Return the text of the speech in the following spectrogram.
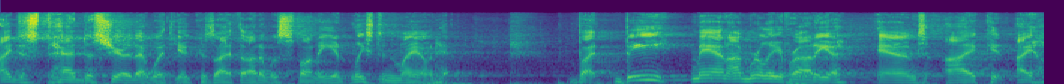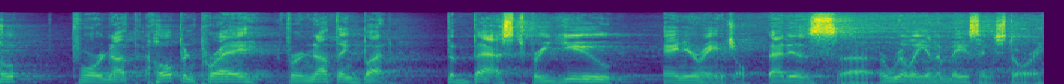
I just had to share that with you because I thought it was funny, at least in my own head. But B, man, I'm really proud of you, and I, could, I hope, for not, hope and pray for nothing but the best for you and your angel. That is uh, really an amazing story.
